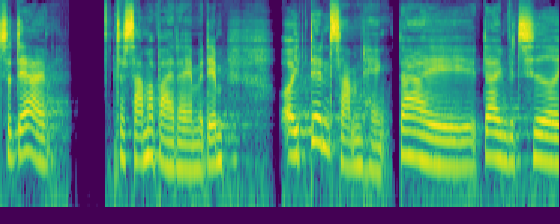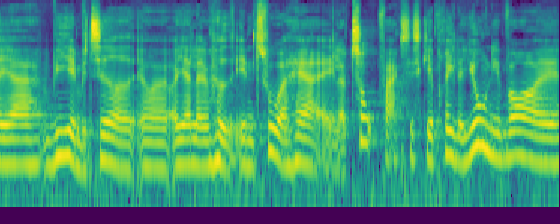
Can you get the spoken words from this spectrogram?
Så der, der samarbejder jeg med dem. Og i den sammenhæng, der, øh, der inviterede jeg, vi inviterede, og, og jeg lavede en tur her, eller to faktisk, i april og juni, hvor, øh,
